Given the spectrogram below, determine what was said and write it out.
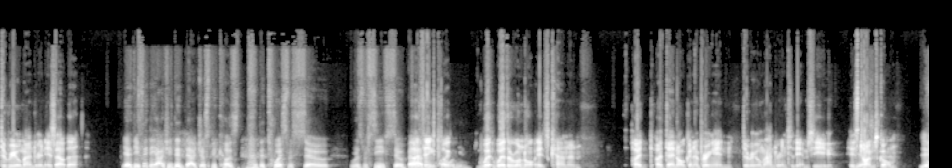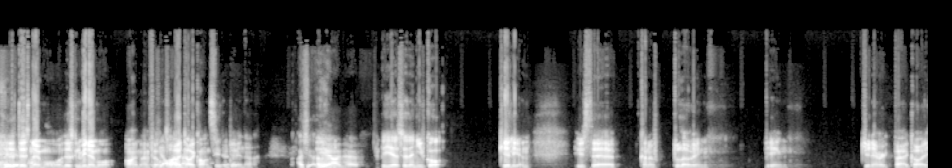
the real Mandarin, is out there. Yeah, do you think they actually did that just because the twist was so was received so badly? I think, by like, whether or not it's canon, I, I they're not going to bring in the real Mandarin to the MCU. His Yes, time's gone. yeah, There- yeah, There's no more. There's going to be no more Iron Man Actually, films. Iron I, Man, I can't see them doing that. Actually, yeah, I um, know. But yeah, so then you've got Killian, who's there, kind of glowing, being generic bad guy.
